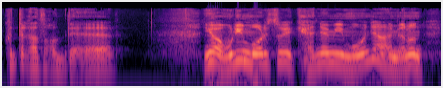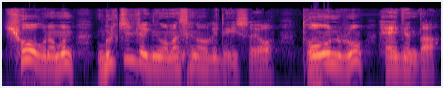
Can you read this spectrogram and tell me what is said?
그때 가서 한대. 그러니까 우리 머릿속에 개념이 뭐냐 하면은 효 그러면 물질적인 것만 생각하게 돼 있어요. 돈으로 해야 된다.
